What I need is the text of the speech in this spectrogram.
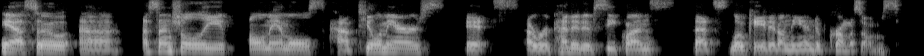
Yeah. So uh, essentially all mammals have telomeres. It's a repetitive sequence that's located on the end of chromosomes.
